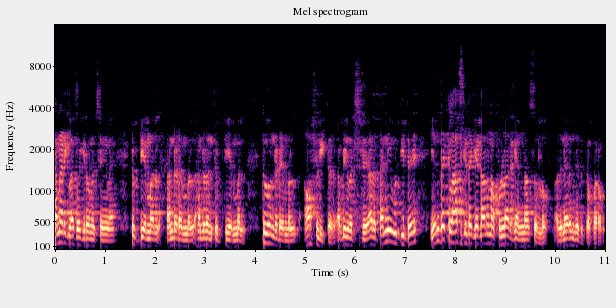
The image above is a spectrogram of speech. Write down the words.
கண்ணாடி கிளாஸ் வைக்கிறோம்னு வச்சுங்களேன் fifty ml hundred ml hundred and fifty ml two hundred ml half litre அப்படின்னு வச்சுட்டு அதை தண்ணி ஊற்றிட்டு எந்த கிளாஸ் கிட்ட கேட்டாலும் நான் ஃபுல்லாக இருக்கேன்னு தான் சொல்லும். அது நிறைஞ்சதுக்கு அப்புறம்.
